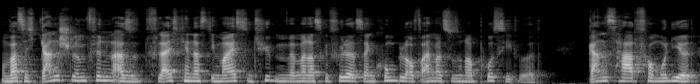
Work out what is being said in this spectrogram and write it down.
Und was ich ganz schlimm finde, also vielleicht kennen das die meisten Typen, wenn man das Gefühl hat, dass sein Kumpel auf einmal zu so einer Pussy wird. Ganz hart formuliert,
